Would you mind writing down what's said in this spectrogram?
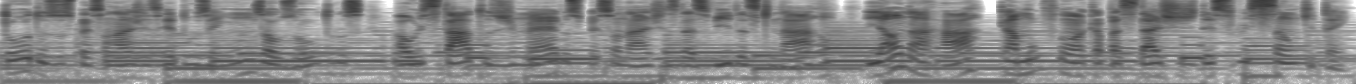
todos os personagens reduzem uns aos outros ao status de meros personagens das vidas que narram e, ao narrar, camuflam a capacidade de destruição que têm.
